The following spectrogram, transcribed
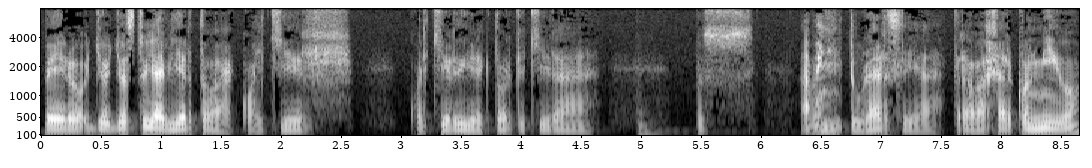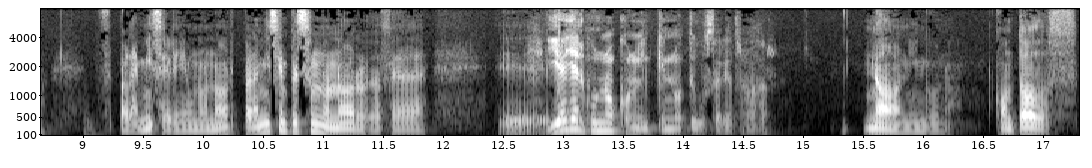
pero yo, yo estoy abierto a cualquier, cualquier director que quiera, pues, aventurarse a trabajar conmigo. Para mí sería un honor. Para mí siempre es un honor, o sea. Eh, ¿Y hay alguno con el que no te gustaría trabajar? No, ninguno con todos.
